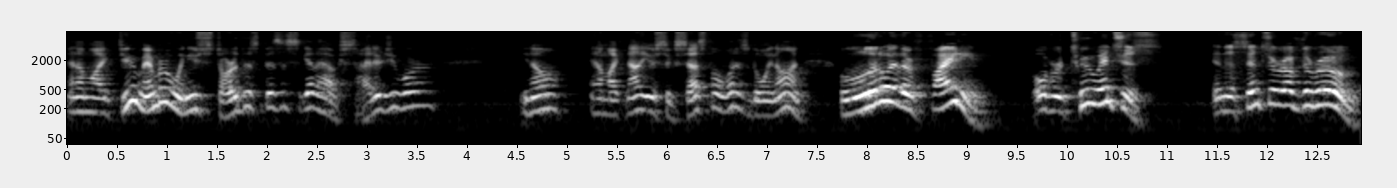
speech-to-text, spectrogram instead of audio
And I'm like, do you remember when you started this business together, how excited you were? You know? And I'm like, now that you're successful, what is going on? Literally, they're fighting over two inches in the center of the room.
